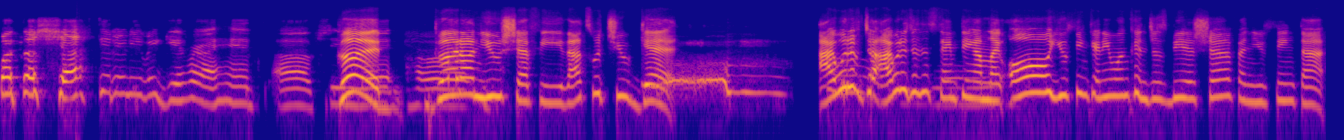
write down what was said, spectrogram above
But the chef didn't even give her a heads up. She Good. Good on you, Chefy. That's what you get. I would have done I would have done the same thing. I'm like, oh, you think anyone can just be a chef and you think that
